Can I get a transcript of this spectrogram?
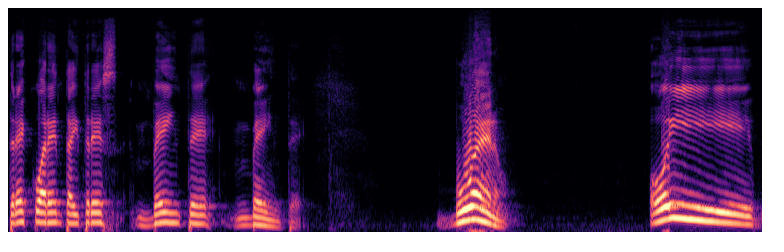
787-343-2020. Bueno, hoy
